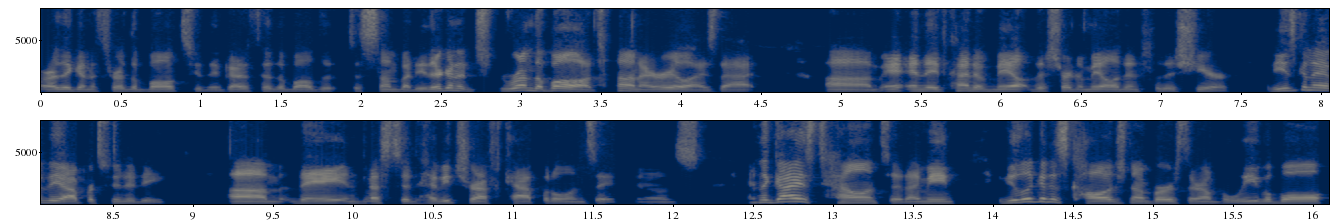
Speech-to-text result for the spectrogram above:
are they going to throw the ball to? They've got to throw the ball to, to somebody. They're going to run the ball a ton. I realize that, um, and, and, they've kind of mailed. They're starting to mail it in for this year. But he's going to have the opportunity. Um, they invested heavy draft capital in Zay Jones, and the guy is talented. I mean, if you look at his college numbers, they're unbelievable.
